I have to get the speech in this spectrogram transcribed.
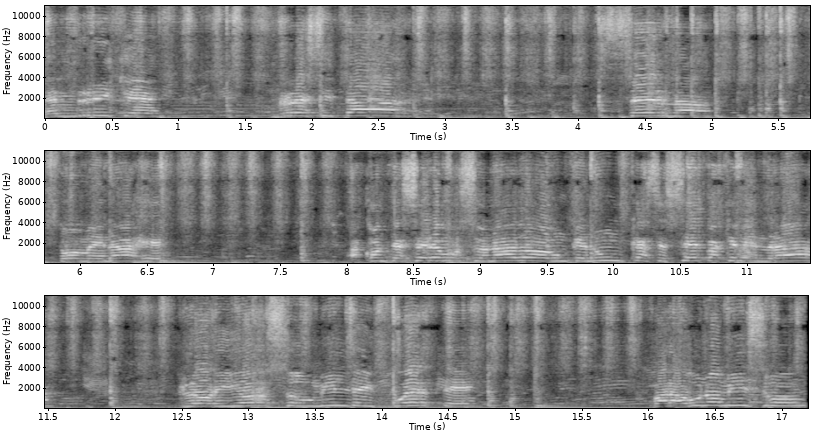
Enrique, recitar, Serna, homenaje, acontecer emocionado aunque nunca se sepa que vendrá, glorioso, humilde y fuerte, para uno mismo,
